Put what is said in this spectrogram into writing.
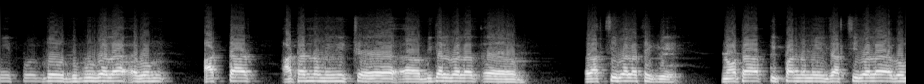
মিনিট পর্যন্ত দুপুরবেলা এবং আটটা আটান্ন মিনিট বিকালবেলা রাত্রিবেলা থেকে নটা তিপ্পান্ন মিনিট রাত্রিবেলা এবং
